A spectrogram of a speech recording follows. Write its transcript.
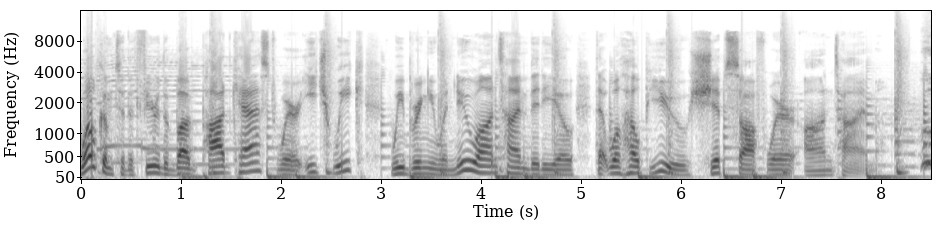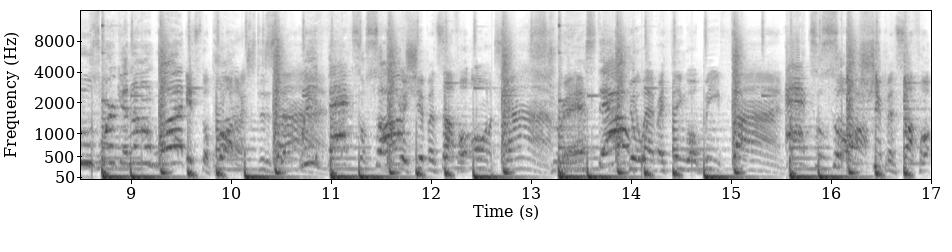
Welcome to the Fear the Bug podcast, where each week we bring you a new OnTime video that will help you ship software on time. Who's working on what? It's the product's design. With Axel You're shipping software on time. Stressed out? Yo, everything will be fine. Axosoft. Shipping software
